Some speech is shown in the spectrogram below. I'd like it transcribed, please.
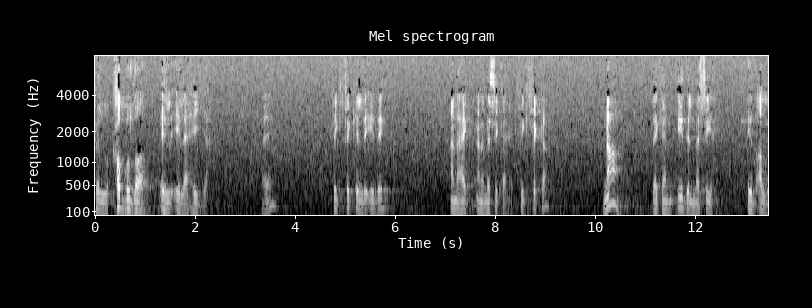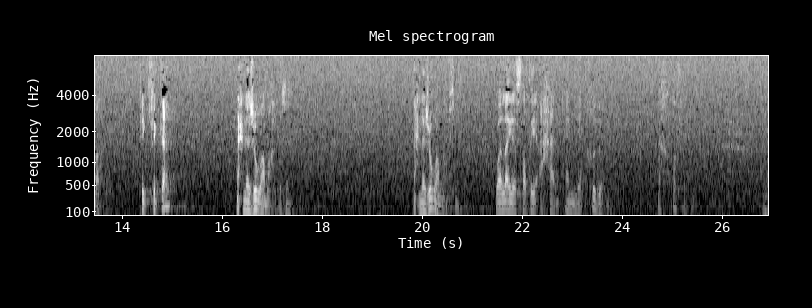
في القبضة الإلهية. إيه؟ فيك تفك اللي إيدي. أنا هيك أنا ماسكها هيك. فيك تفكها نعم. لكن إيد المسيح إيد الله. فيك تفكها نحن جوا محفوظين. نحن جوا محفوظين ولا يستطيع أحد أن يأخذه. يخطفه. من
